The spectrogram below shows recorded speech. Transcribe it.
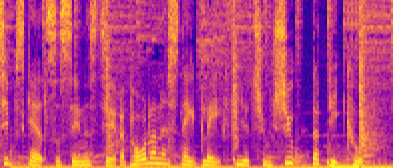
Tips skal altså sendes til reporterne snablag 247.dk.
